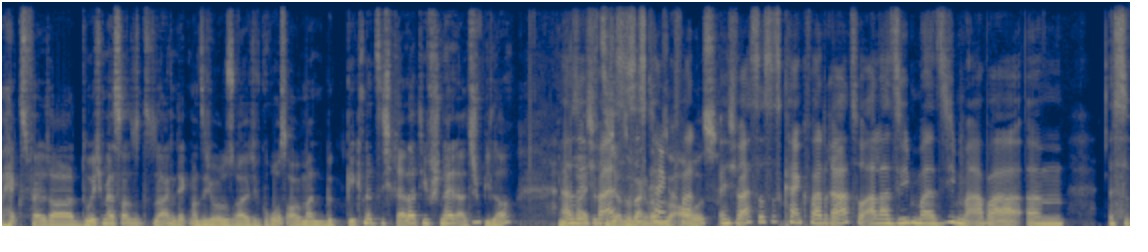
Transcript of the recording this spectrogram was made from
Hexfelder Durchmesser sozusagen, denkt man sich, oh, das ist relativ groß, aber man begegnet sich relativ schnell als Spieler. Man also ich weiß, also das ist kein so Quad ich weiß, das ist kein Quadrat, so aller sieben mal sieben, aber ähm, es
